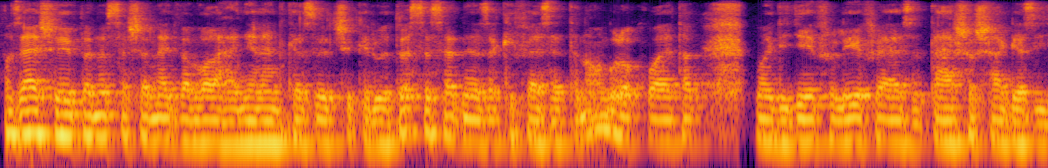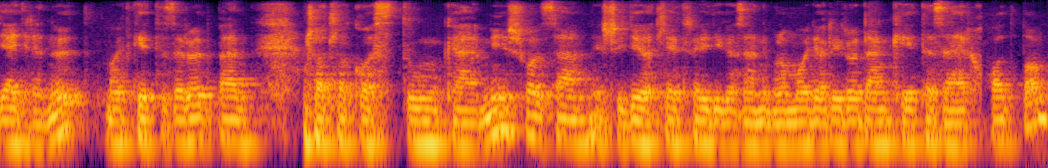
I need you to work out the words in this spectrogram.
Az első évben összesen 40 valahány jelentkezőt sikerült összeszedni, ezek kifejezetten angolok voltak, majd így évről évre ez a társaság ez így egyre nőtt, majd 2005-ben csatlakoztunk el mi is hozzá, és így jött létre így igazániból a magyar irodán 2006-ban.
